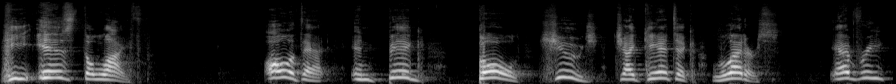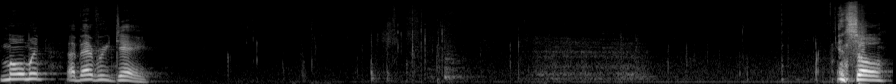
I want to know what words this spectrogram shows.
He is the life. All of that in big, bold, huge, gigantic letters every moment of every day. And so,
